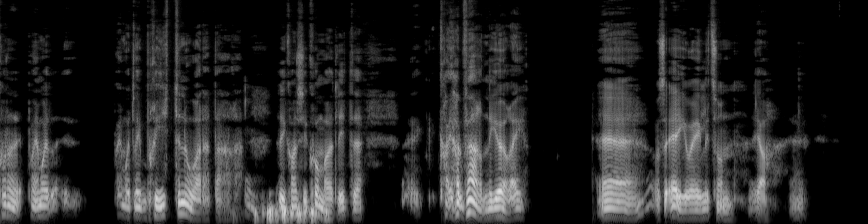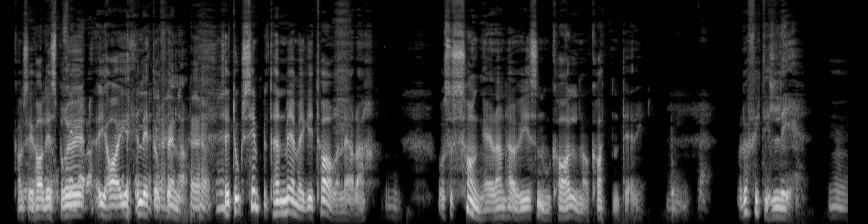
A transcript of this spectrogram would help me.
hvordan på en måte på en måte vi bryte noe av dette her. Så vi kanskje kommer et lite eh, Hva i all verden gjør jeg? Eh, og så er jeg jo jeg litt sånn, ja eh, Kanskje jeg har litt sprø Ja, jeg er litt oppfinner. Så jeg tok simpelthen med meg gitaren ned der. Og så sang jeg den her visen om Kalen og katten til dem. Og da fikk de le. Mm.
